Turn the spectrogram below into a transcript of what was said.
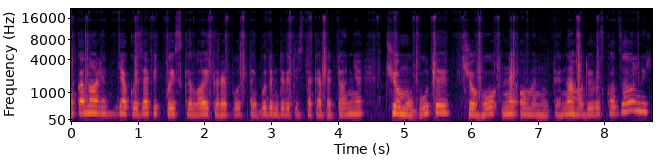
моєму каналі. Дякую за підписки, лайки, репости. Будемо дивитись таке питання, чому бути, чого не оминути. Нагадую, розклад загальний.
